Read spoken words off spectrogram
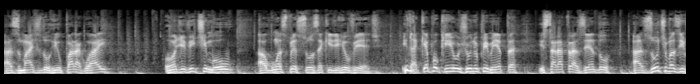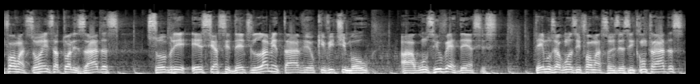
às margens do rio Paraguai, onde vitimou algumas pessoas aqui de Rio Verde. E daqui a pouquinho o Júnior Pimenta estará trazendo as últimas informações atualizadas sobre esse acidente lamentável que vitimou alguns rioverdenses. Temos algumas informações desencontradas,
